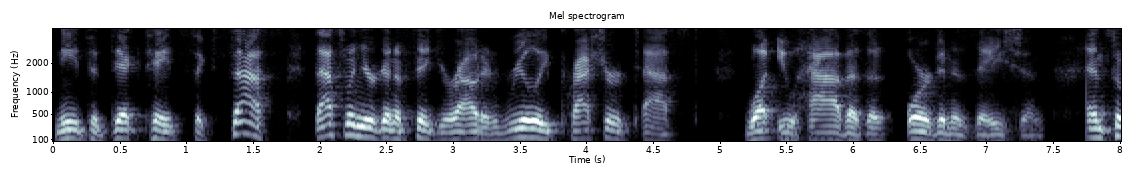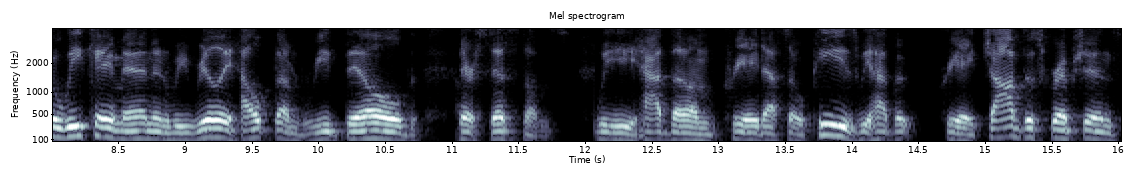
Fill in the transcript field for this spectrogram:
need to dictate success, that's when you're going to figure out and really pressure test what you have as an organization. And so we came in and we really helped them rebuild their systems. We had them create SOPs, we had them create job descriptions,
